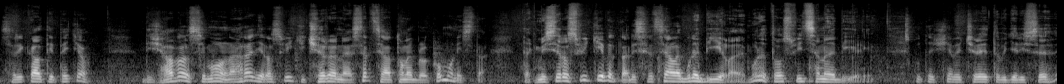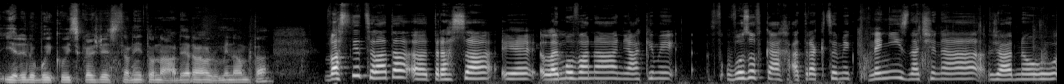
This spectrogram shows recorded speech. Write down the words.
jsem říkal, ty Peťo, když Havel si mohl nahradit rozsvítit červené srdce, a to nebyl komunista, tak my si rozsvítíme tady srdce, ale bude bílé, bude to osvícené bílý. Skutečně večer je to vidět, když se jede do Bojkovic z každé strany, je to nádhera dominanta. Vlastně celá ta uh, trasa je lemovaná nějakými v uvozovkách atrakcemi není značená žádnou uh,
